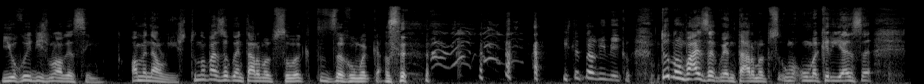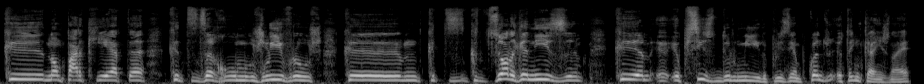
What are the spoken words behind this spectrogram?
e o Rui diz-me logo assim: Ó Manuel Luís, tu não vais aguentar uma pessoa que te desarruma a casa. Isto é tão ridículo. Tu não vais aguentar uma, uma- criança que não pare quieta, que te desarrume os livros, que, que, te, que desorganize, que hum, eu preciso dormir, por exemplo, quando eu tenho cães, não é?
